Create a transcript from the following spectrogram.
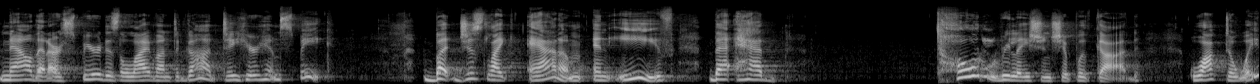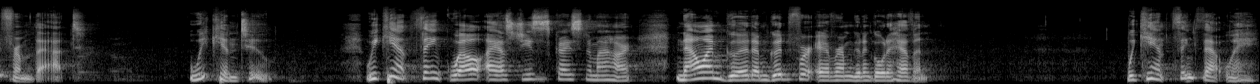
now that our spirit is alive unto God to hear him speak. But just like Adam and Eve, that had total relationship with God, walked away from that we can too. We can't think, well, I asked Jesus Christ in my heart. Now I'm good. I'm good forever. I'm going to go to heaven. We can't think that way.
